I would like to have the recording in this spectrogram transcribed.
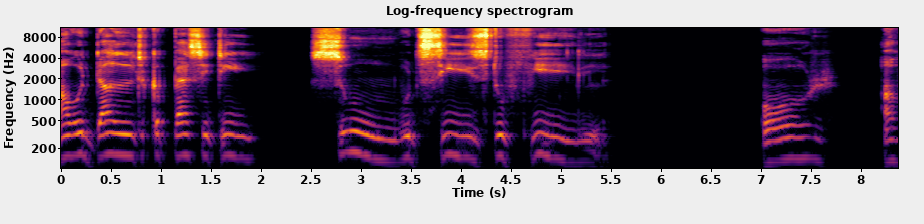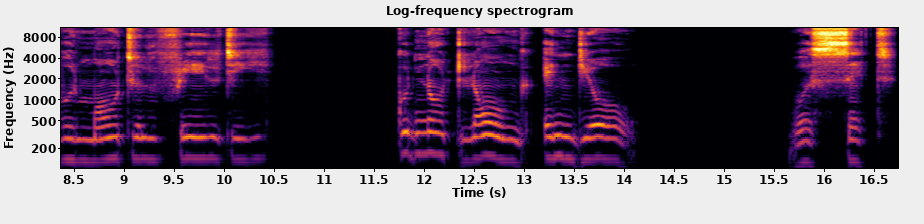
our dulled capacity soon would cease to feel, or our mortal frailty could not long endure, was set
